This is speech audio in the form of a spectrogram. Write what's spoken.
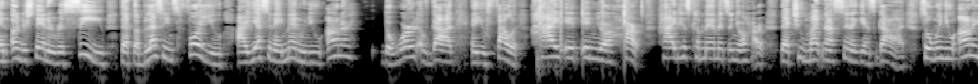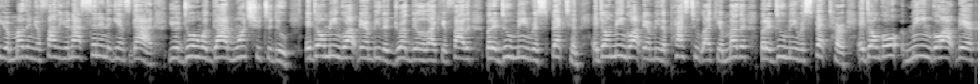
and understand and receive that the blessings for you are yes and amen. When you honor the word of God and you follow it. Hide it in your heart. Hide his commandments in your heart that you might not sin against God. So when you honor your mother and your father, you're not sinning against God. You're doing what God wants you to do. It don't mean go out there and be the drug dealer like your father, but it do mean respect him. It don't mean go out there and be the prostitute like your mother, but it do mean respect her. It don't go mean go out there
